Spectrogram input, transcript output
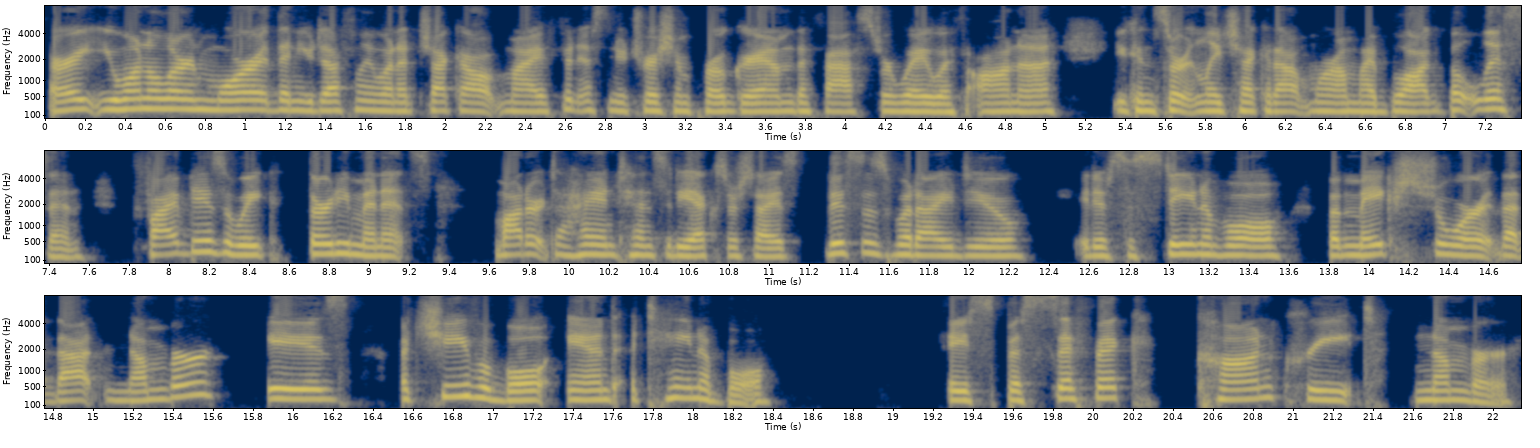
All right. You want to learn more, then you definitely want to check out my fitness nutrition program, The Faster Way with Ahna. You can certainly check it out more on my blog. But listen, five days a week, 30 minutes, moderate to high intensity exercise. This is what I do. It is sustainable, but make sure that that number is achievable and attainable. A specific, concrete number.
